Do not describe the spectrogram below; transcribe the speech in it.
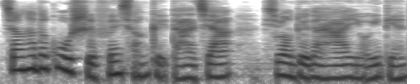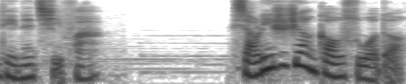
将她的故事分享给大家，希望对大家有一点点的启发。小丽是这样告诉我的：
